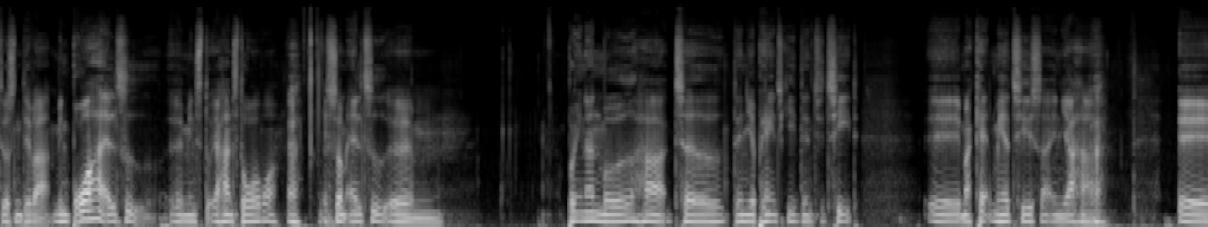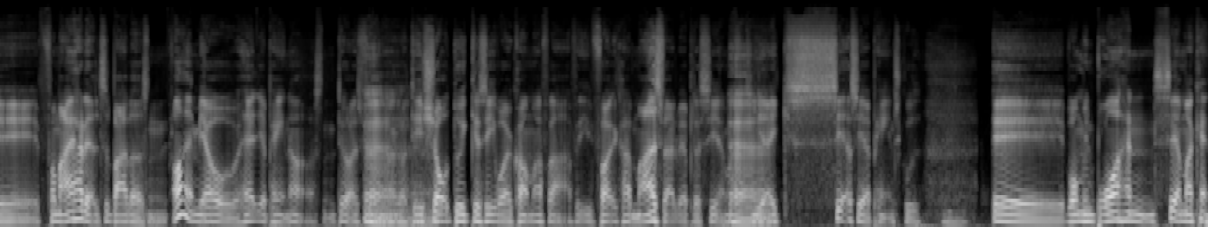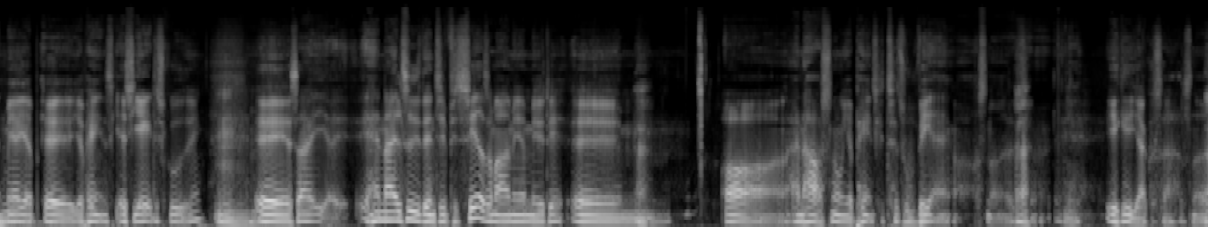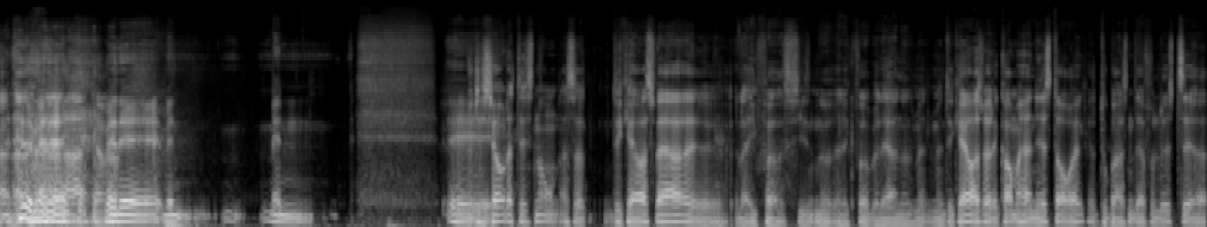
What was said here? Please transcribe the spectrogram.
Det var sådan, det var. Min bror har altid... Øh, min, jeg har en storebror, Ja. Ja. som altid øh, på en eller anden måde har taget den japanske identitet øh, markant mere til sig, end jeg har. Ja. Øh, for mig har det altid bare været sådan, åh, jamen, jeg er jo halv japaner, og sådan, det er også fint ja, nok, og det er sjovt, du ikke kan se, hvor jeg kommer fra, fordi folk har meget svært ved at placere mig, Ja, ja, fordi jeg ikke ser så japansk ud. Mm. Øh, hvor min bror, han ser markant mere jap- øh, japansk, asiatisk ud, ikke? Mm. Øh, så øh, han har altid identificeret sig meget mere med det. Øh, Ja. Og han har også nogle japanske tatoveringer og sådan noget. Ja. Altså, øh, ikke Yakuza og sådan noget. men, øh, men, men, men Øh, Men det er sjovt, at det er sådan nogle, altså, det kan også være, øh, eller ikke for at sige noget, eller ikke for at belære noget, men, men det kan jo også være, at det kommer her næste år, ikke? At du bare sådan der får lyst til at,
